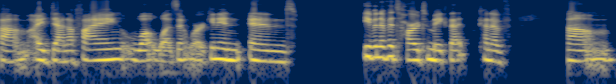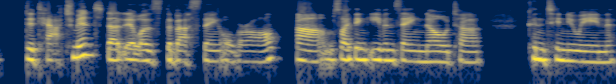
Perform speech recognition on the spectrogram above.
um, identifying what wasn't working and, and even if it's hard to make that kind of um, detachment that it was the best thing overall. Um, so I think even saying no to continuing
